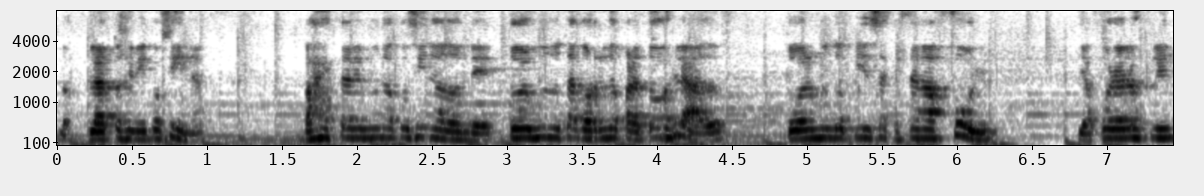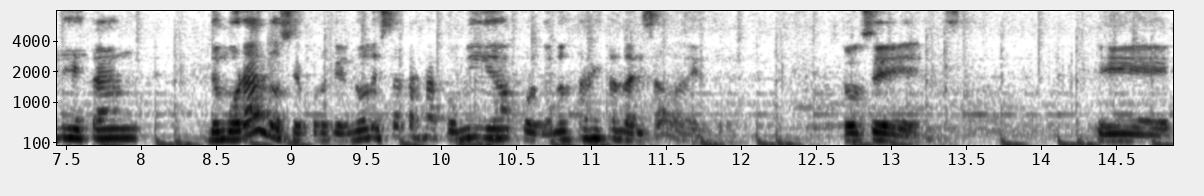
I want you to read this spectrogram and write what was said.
los platos de mi cocina, vas a estar en una cocina donde todo el mundo está corriendo para todos lados, todo el mundo piensa que están a full y afuera los clientes están demorándose porque no les sacas la comida, porque no estás estandarizado adentro. Entonces, eh,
